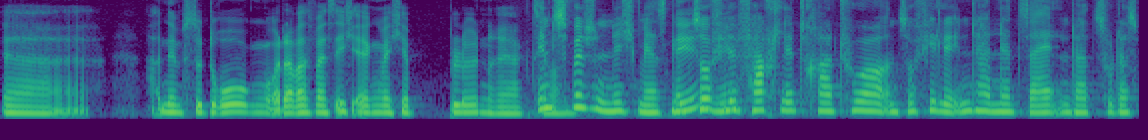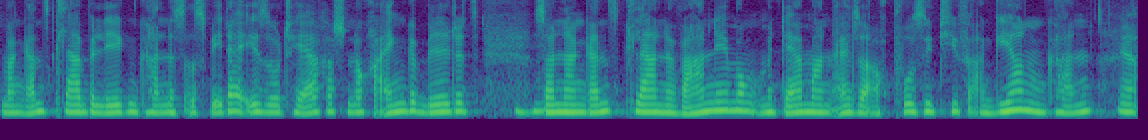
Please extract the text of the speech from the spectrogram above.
äh, nimmst du Drogen oder was weiß ich, irgendwelche blöden Reaktionen. Inzwischen nicht mehr. Es gibt nee, so viel nee. Fachliteratur und so viele Internetseiten dazu, dass man ganz klar belegen kann, es ist weder esoterisch noch eingebildet, mhm. sondern ganz klar eine Wahrnehmung, mit der man also auch positiv agieren kann, ja.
